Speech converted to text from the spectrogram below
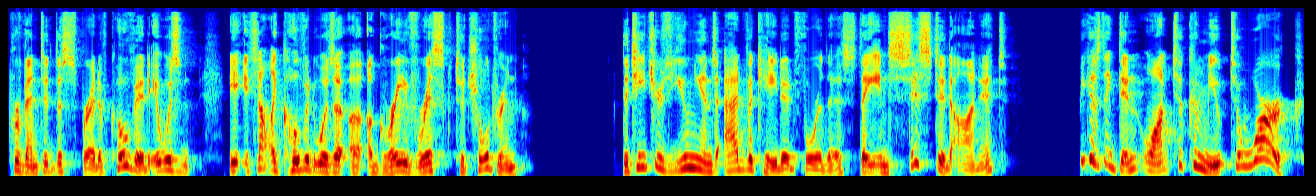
prevented the spread of COVID. It was it's not like COVID was a, a grave risk to children. The teachers unions advocated for this. They insisted on it because they didn't want to commute to work.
